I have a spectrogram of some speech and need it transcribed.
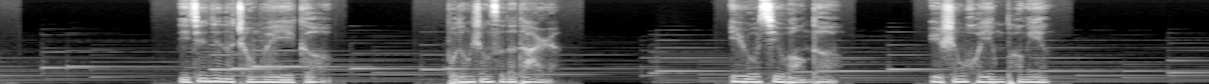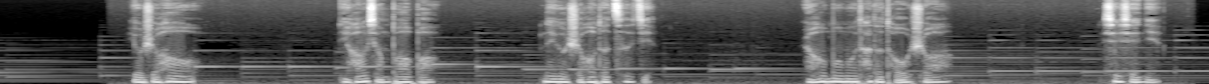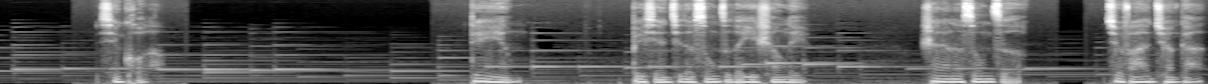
你渐渐的成为一个不动声色的大人，一如既往的与生活硬碰硬。有时候，你好想抱抱那个时候的自己，然后摸摸他的头，说：“谢谢你，辛苦了。”电影《被嫌弃的松子的一生》里，善良的松子缺乏安全感。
